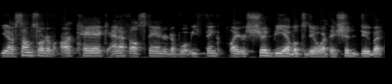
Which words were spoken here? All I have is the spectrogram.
you know some sort of archaic NFL standard of what we think players should be able to do and what they shouldn't do, but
